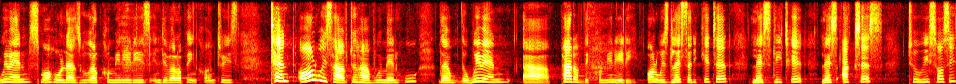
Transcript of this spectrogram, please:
women, smallholders, rural communities in developing countries. Tend always have to have women who, the, the women are part of the community, always less educated, less literate, less access to resources,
